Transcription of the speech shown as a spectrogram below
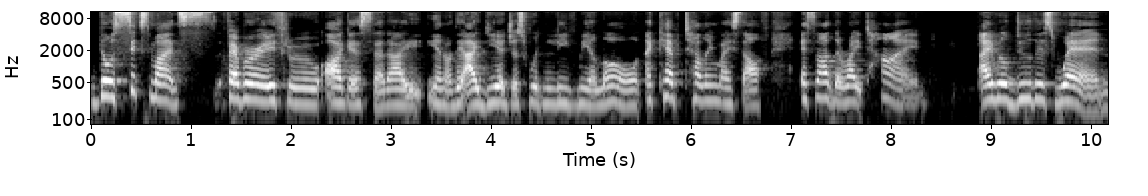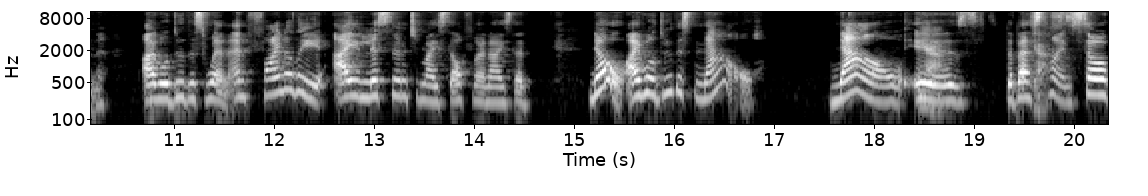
those six months february through august that i you know the idea just wouldn't leave me alone i kept telling myself it's not the right time i will do this when i will do this when and finally i listened to myself and i said no i will do this now now is yeah. the best yes. time so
